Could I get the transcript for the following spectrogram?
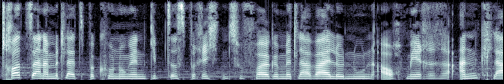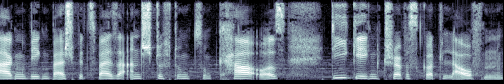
Trotz seiner Mitleidsbekundungen gibt es Berichten zufolge mittlerweile nun auch mehrere Anklagen wegen beispielsweise Anstiftung zum Chaos, die gegen Travis Scott laufen.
